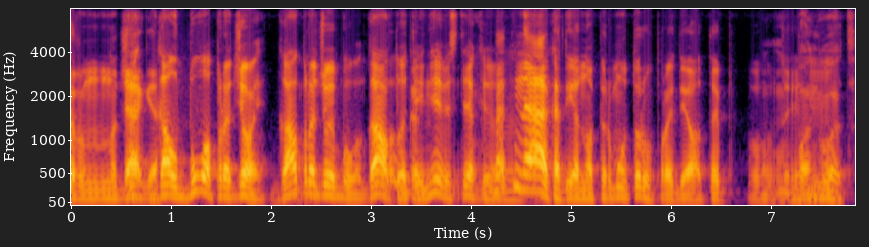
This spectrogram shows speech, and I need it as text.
ir nudegė. Gal buvo pradžioj, gal pradžioj buvo, gal tu ateini vis tiek. Bet ne, kad jie nuo pirmų turų pradėjo taip. Tai... Banguot.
